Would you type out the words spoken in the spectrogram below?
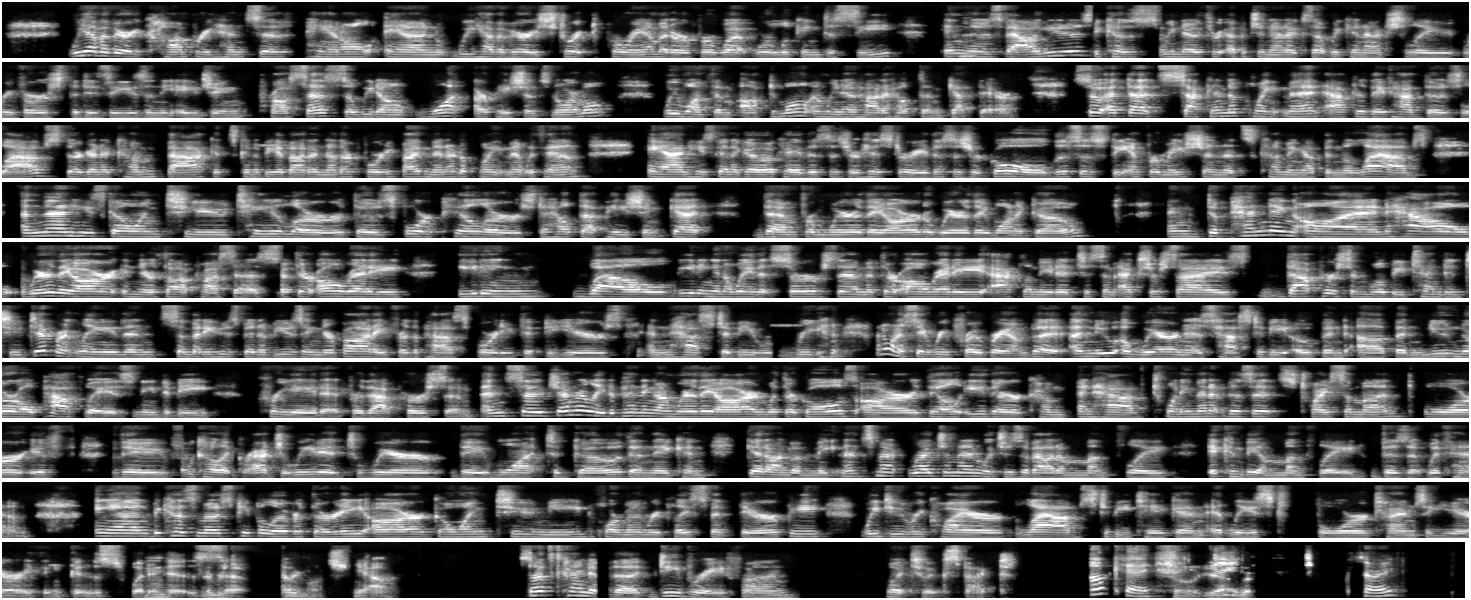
we have a very comprehensive panel and we have a very strict parameter for what we're looking to see in mm-hmm. those values because we know through epigenetics that we can actually reverse the disease and the aging process. So we don't want our patients normal. We want them optimal and we know how to help them get there. So at that second appointment, after they've had those labs, they're going to come back. It's going to be about another 45 minute appointment with him. And he's going to go, okay, this is your history. This is your goal. This is the information that's coming up in the labs. And then he's going to tailor those four pillars to help that patient get them from where they are to where they want to go. And depending on how, where they are in their thought process, if they're already eating well, eating in a way that serves them, if they're already acclimated to some exercise, that person will be tended to differently than somebody who's been abusing their body for the past 40, 50 years and has to be, re- I don't want to say reprogrammed, but a new awareness has to be opened up and new neural pathways need to be created for that person. And so, generally, depending on where they are and what their goals are, they'll either come and have 20 minute visits twice a month, or if they've, we call it graduated to where they want to go, then they can get on a maintenance regimen, which is about a monthly, it can be a monthly visit with him. And because most people over 30 are going to need hormone replacement therapy, we do require labs to be taken at least four times a year, I think is what mm-hmm. it is. Every so, three months. Yeah. So that's kind of the debrief on what to expect. Okay. So, yeah. You, sorry.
